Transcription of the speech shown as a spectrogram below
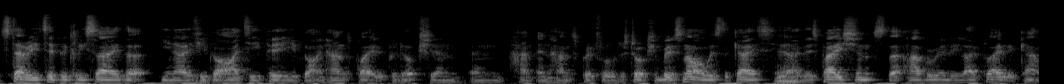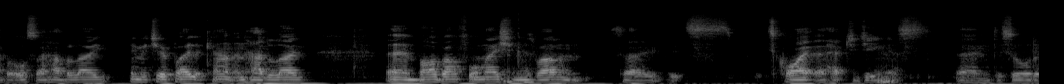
stereotypically say that you know if you've got ITP, you've got enhanced platelet production and han- enhanced peripheral destruction, but it's not always the case. You Yeah. know, there's patients that have a really low platelet count, but also have a low immature platelet count and had a low um, barbell formation as well, and so it's it's quite a heterogeneous um, disorder.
